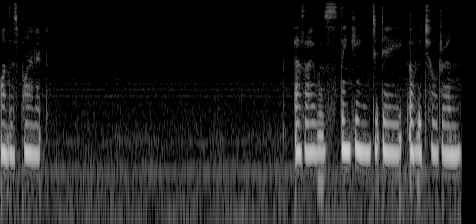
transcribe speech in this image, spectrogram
on this planet. As I was thinking today of the children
